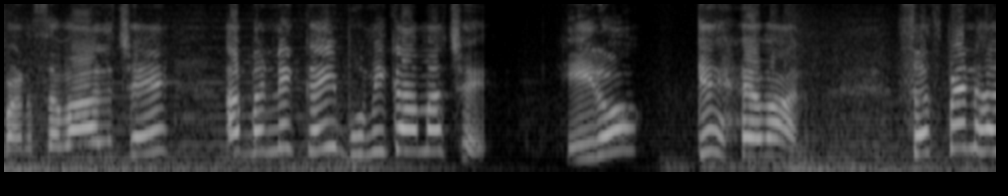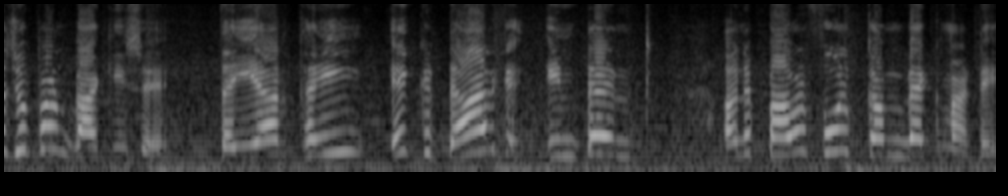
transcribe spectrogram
પણ સવાલ છે આ બંને કઈ ભૂમિકામાં છે? હીરો કે હેવાન? સસ્પેન્ડ હજુ પણ બાકી છે. તૈયાર થઈ એક ડાર્ક ઇન્ટેન્ટ અને પાવરફુલ કમબેક માટે.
